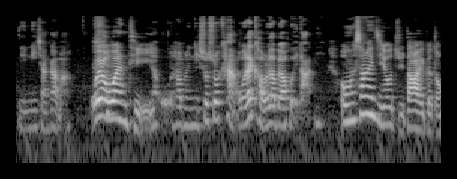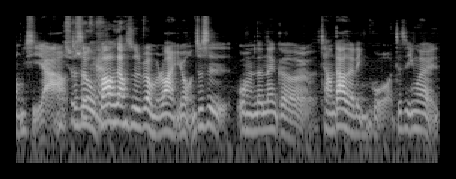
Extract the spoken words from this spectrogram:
你你想干嘛？我有问题。好，你说说看，我来考虑要不要回答你。我们上一集有举到一个东西啊，说说就是我不知道这样是不是被我们乱用，就是我们的那个强大的邻国，就是因为。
